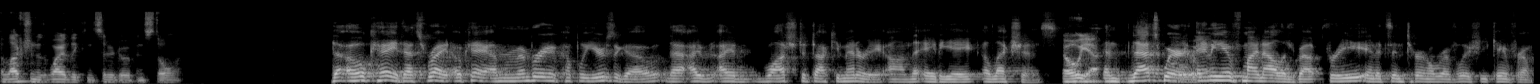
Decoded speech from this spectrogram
election is widely considered to have been stolen. The, okay, that's right. Okay, I'm remembering a couple years ago that I I had watched a documentary on the '88 elections. Oh yeah, and that's where oh, yeah. any of my knowledge about PRI and its internal revolution came from.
